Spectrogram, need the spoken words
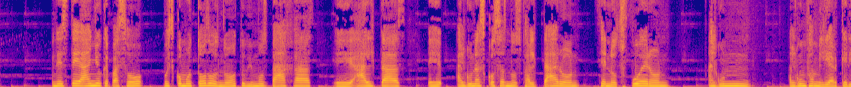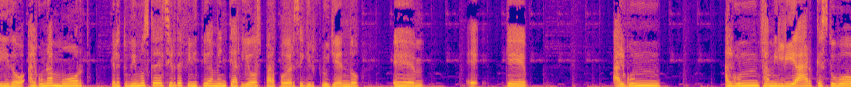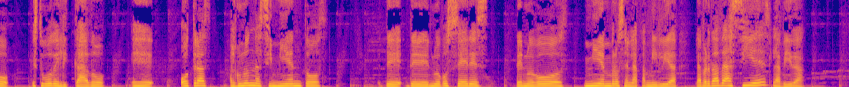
en este año que pasó, pues como todos, ¿no? Tuvimos bajas, eh, altas, eh, algunas cosas nos faltaron, se nos fueron, algún, algún familiar querido, algún amor que le tuvimos que decir definitivamente adiós para poder seguir fluyendo, em, eh, que algún, algún familiar que estuvo, que estuvo delicado, otras, algunos nacimientos, de, de nuevos seres, de nuevos miembros en la familia. La verdad, así es la vida.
